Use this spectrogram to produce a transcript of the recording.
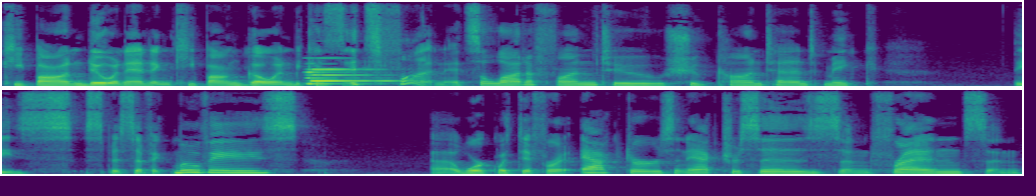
keep on doing it and keep on going because it's fun. It's a lot of fun to shoot content, make these specific movies, uh, work with different actors and actresses and friends and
